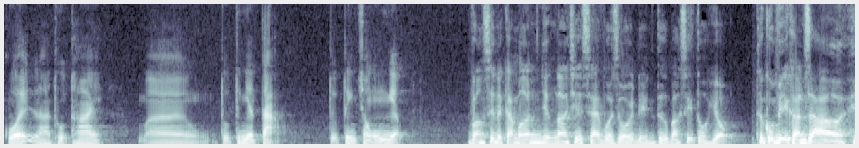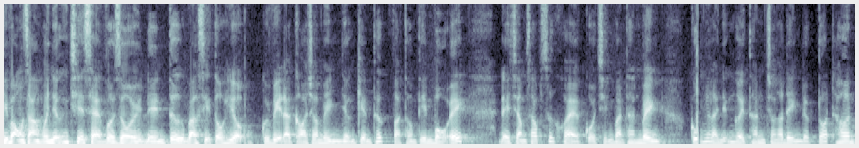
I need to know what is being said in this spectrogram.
cuối là thụ thai uh, thụ tinh nhân tạo thụ tinh trong ống nghiệm. Vâng, xin được cảm ơn những à, chia sẻ vừa rồi đến từ bác sĩ Tô Hiệu. Thưa quý vị khán giả, hy vọng rằng với những chia sẻ vừa rồi đến từ bác sĩ Tô Hiệu, quý vị đã có cho mình những kiến thức và thông tin bổ ích để chăm sóc sức khỏe của chính bản thân mình cũng như là những người thân trong gia đình được tốt hơn.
